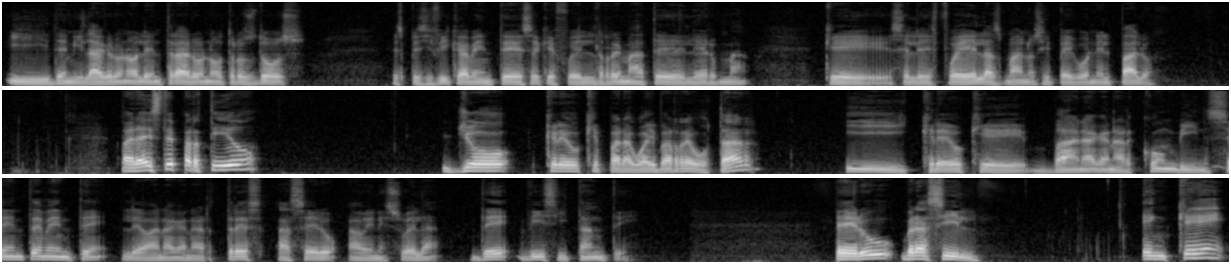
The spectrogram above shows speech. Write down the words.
y de milagro no le entraron otros dos, específicamente ese que fue el remate de Lerma, que se le fue de las manos y pegó en el palo. Para este partido, yo creo que Paraguay va a rebotar y creo que van a ganar convincentemente, le van a ganar 3 a 0 a Venezuela de visitante. Perú-Brasil. ¿En qué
